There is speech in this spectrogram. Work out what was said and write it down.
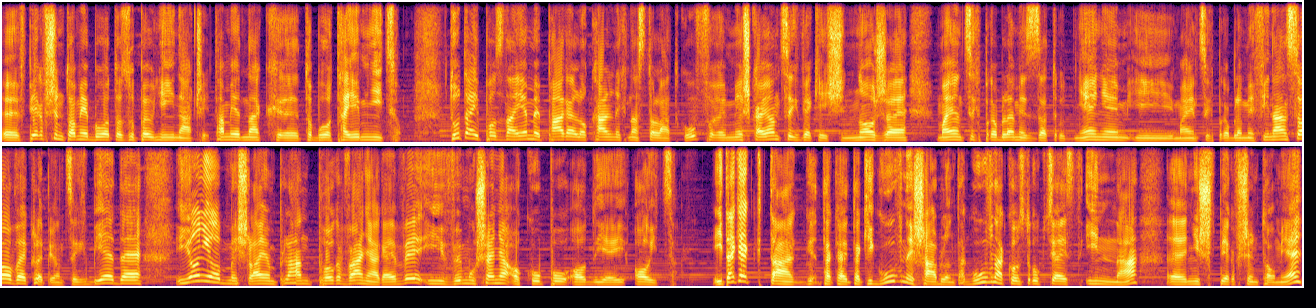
E, w pierwszym tomie było to zupełnie inaczej. Tam jednak e, to było tajemnicą. Tutaj poznajemy parę lokalnych nastolatków, e, mieszkających w jakiejś norze, mających problemy z zatrudnieniem i mających problemy finansowe, klepiących biedę. I oni obmyślają plan porwania Rewy i wymuszenia okupu od jej ojca. I tak jak ta, taka, taki główny szablon, ta główna konstrukcja jest inna e, niż w pierwszym tomie,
